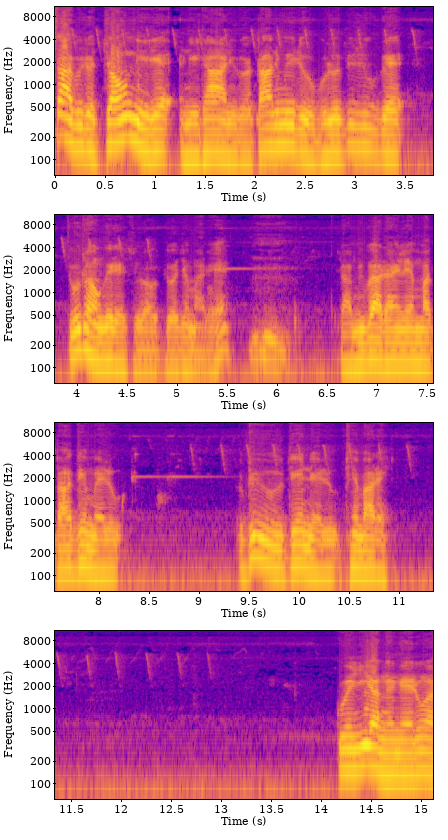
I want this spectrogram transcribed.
စပြီးတော့ကြောင်းနေတဲ့အနေထားကနေတော့တာသမီတို့ဘယ်လိုပြုစုခဲ့ကျိုးထောင်ခဲ့တယ်ဆိုတော့ပြောချင်ပါတယ်อืมဒါမိဘတိုင်းလည်းမှတ်သားသင့်မယ်လို့ အပြုတင်းတယ်လို့ထင်ပါတယ်ကိုရင်ကြီးကငယ်ငယ်တုန်းက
